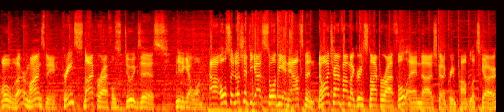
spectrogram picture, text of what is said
Oh, that reminds me. Green sniper rifles do exist. I need to get one. Uh, also, not sure if you guys saw the announcement. Now, I try and find my green sniper rifle and uh, just got a green pump. Let's go.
